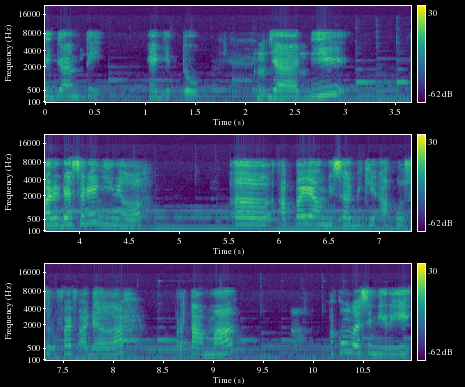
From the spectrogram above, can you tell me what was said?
diganti. Kayak gitu. Jadi pada dasarnya gini loh, uh, apa yang bisa bikin aku survive adalah pertama aku nggak sendiri.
